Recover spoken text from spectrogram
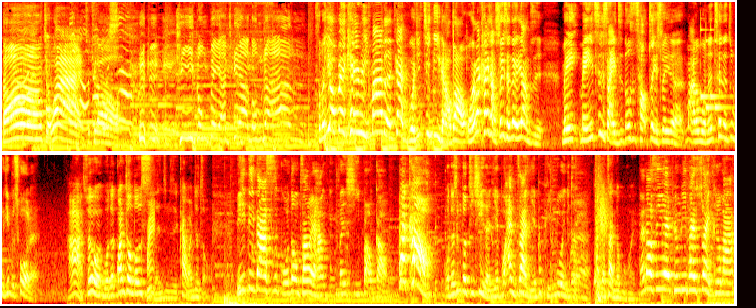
咚，九万出去喽！天公伯啊，听公人。什么又被 carry？妈的，干！我已经尽力了，好不好？我他妈开场衰成那个样子，每每一次骰子都是超最衰的，妈的，我能撑得住已经不错了啊！所以我我的观众都是死人，是不是？看完就走。鼻涕大师国栋张伟航分析报告。我靠，我的是不是都机器人？也不按赞，也不评论，就走，按个赞都不会。难道是因为 PewDiePie 帅哥吗？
